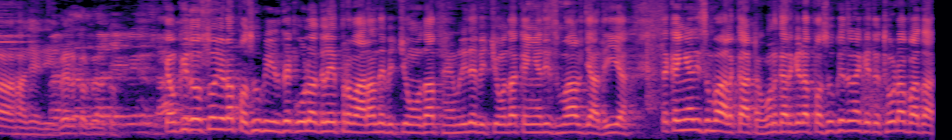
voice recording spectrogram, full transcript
ਹਾਂ ਹਾਂ ਜੀ ਜੀ ਬਿਲਕੁਲ ਬਿਲਕੁਲ। ਕਿਉਂਕਿ ਦੋਸਤੋ ਜਿਹੜਾ ਪਸ਼ੂ ਵੀਰ ਦੇ ਕੋਲ ਅਗਲੇ ਪਰਿਵਾਰਾਂ ਦੇ ਵਿੱਚੋਂ ਆਉਂਦਾ ਫੈਮਿਲੀ ਦੇ ਵਿੱਚੋਂ ਆਉਂਦਾ ਕਈਆਂ ਦੀ ਸੰਭਾਲ ਜ਼ਿਆਦੀ ਆ। ਤੇ ਕਈਆਂ ਦੀ ਸੰਭਾਲ ਘੱਟ ਹੋਣ ਕਰਕੇ ਜਿਹੜਾ ਪਸ਼ੂ ਕਿਤੇ ਨਾ ਕਿਤੇ ਥੋੜਾ ਬਾਤਾ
